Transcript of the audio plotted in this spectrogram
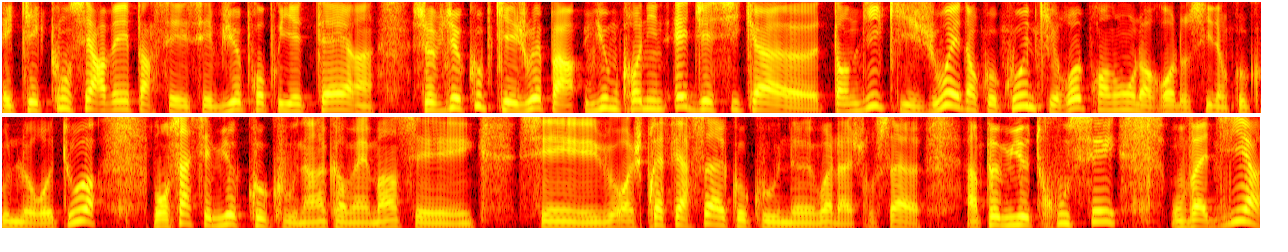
et qui est conservé par ces, ces vieux propriétaires. Ce vieux couple qui est joué par Hume Cronin et Jessica euh, Tandy qui jouaient dans Cocoon, qui reprendront leur rôle aussi dans Cocoon le retour. Bon, ça c'est mieux que Cocoon hein, quand même. hein. C'est, c'est, je préfère ça à Cocoon. Euh, voilà, je trouve ça un peu mieux troussé, on va dire.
